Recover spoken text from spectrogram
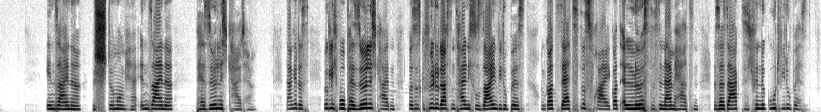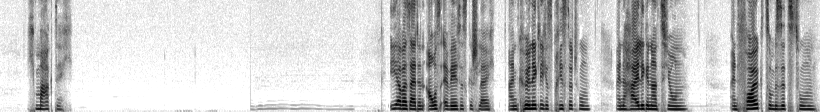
In seine Bestimmung, Herr. In seine Persönlichkeit, Herr. Danke, dass wirklich, wo Persönlichkeiten, du hast das Gefühl, du darfst ein Teil nicht so sein, wie du bist. Und Gott setzt es frei. Gott erlöst es in deinem Herzen, dass er sagt, ich finde gut, wie du bist. Ich mag dich. Ihr aber seid ein auserwähltes Geschlecht, ein königliches Priestertum, eine heilige Nation, ein Volk zum Besitztum,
